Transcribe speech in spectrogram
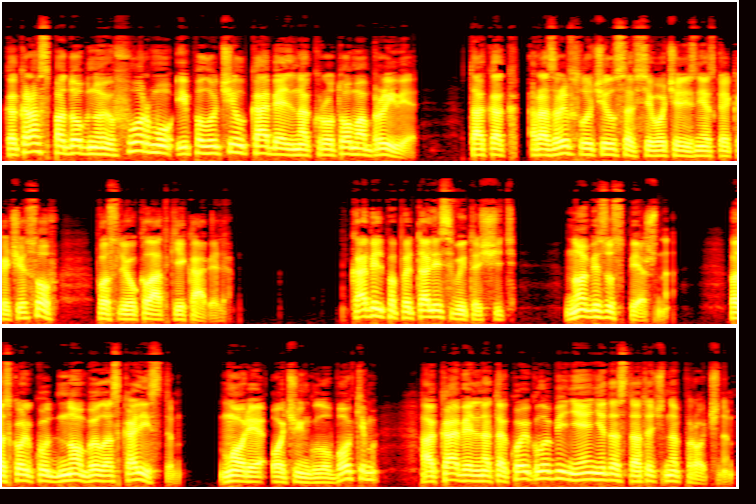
Как раз подобную форму и получил кабель на крутом обрыве, так как разрыв случился всего через несколько часов после укладки кабеля. Кабель попытались вытащить, но безуспешно, поскольку дно было скалистым, море очень глубоким, а кабель на такой глубине недостаточно прочным.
